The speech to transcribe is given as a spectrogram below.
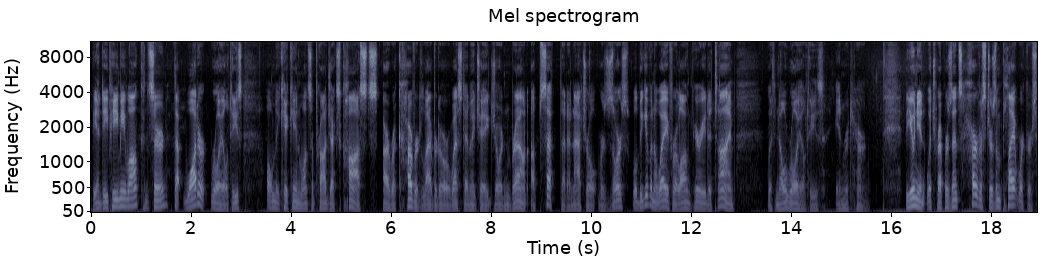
The NDP, meanwhile, concerned that water royalties only kick in once a project's costs are recovered. Labrador West MHA Jordan Brown upset that a natural resource will be given away for a long period of time with no royalties in return. The union, which represents harvesters and plant workers,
